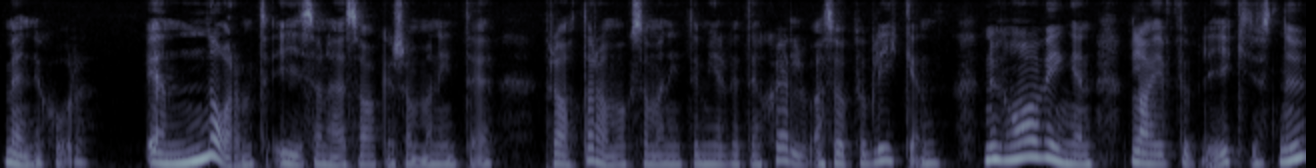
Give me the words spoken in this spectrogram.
människor enormt i sådana här saker som man inte pratar om och som man inte är medveten själv, alltså publiken. Nu har vi ingen live-publik just nu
